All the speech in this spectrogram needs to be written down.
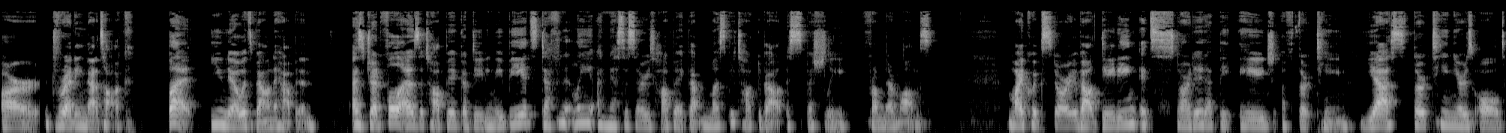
are dreading that talk. But you know it's bound to happen. As dreadful as the topic of dating may be, it's definitely a necessary topic that must be talked about, especially from their moms. My quick story about dating, it started at the age of 13. Yes, 13 years old.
